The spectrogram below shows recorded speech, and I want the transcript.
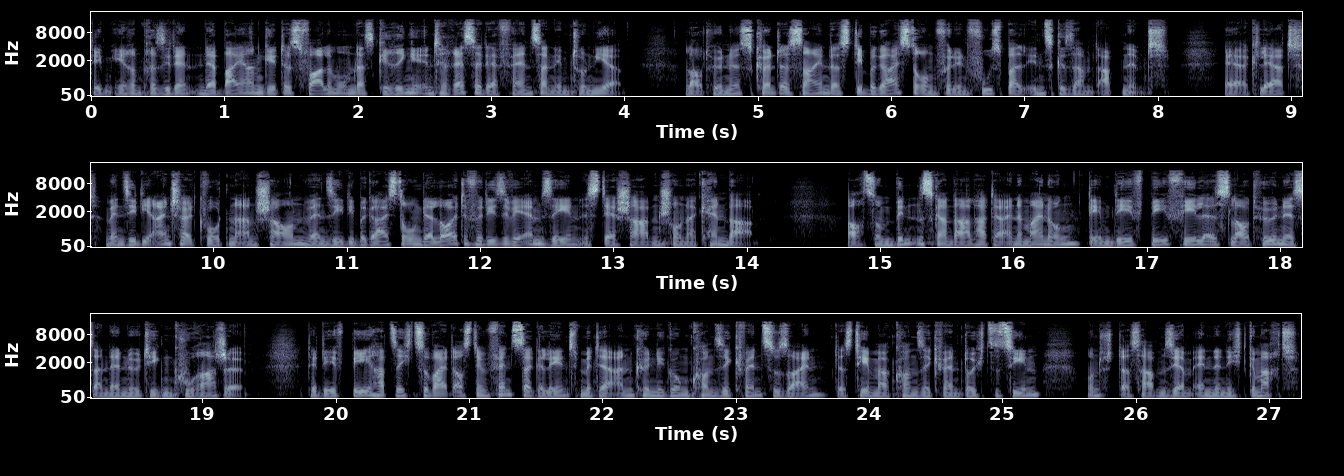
Dem Ehrenpräsidenten der Bayern geht es vor allem um das geringe Interesse der Fans an dem Turnier. Laut Hönes könnte es sein, dass die Begeisterung für den Fußball insgesamt abnimmt. Er erklärt, wenn Sie die Einschaltquoten anschauen, wenn Sie die Begeisterung der Leute für diese WM sehen, ist der Schaden schon erkennbar. Auch zum Bindenskandal hat er eine Meinung. Dem DFB fehle es laut Hoeneß an der nötigen Courage. Der DFB hat sich zu weit aus dem Fenster gelehnt mit der Ankündigung, konsequent zu sein, das Thema konsequent durchzuziehen, und das haben sie am Ende nicht gemacht.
